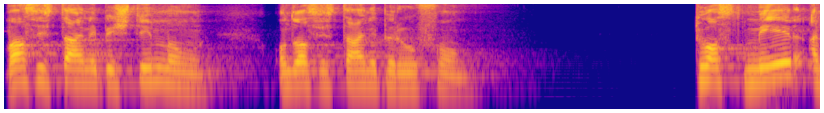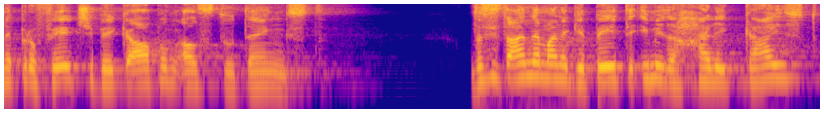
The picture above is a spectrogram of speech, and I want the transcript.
Was ist deine Bestimmung und was ist deine Berufung? Du hast mehr eine prophetische Begabung, als du denkst. Und das ist einer meiner Gebete, immer der Heilige Geist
